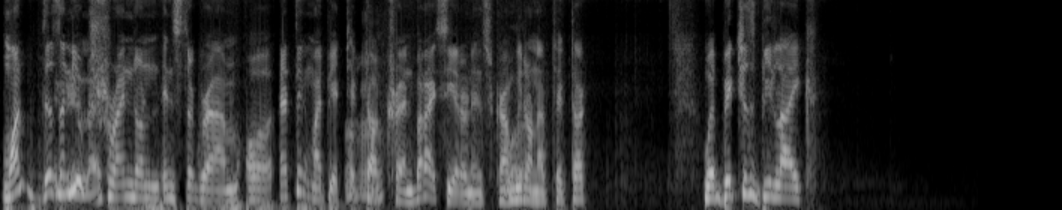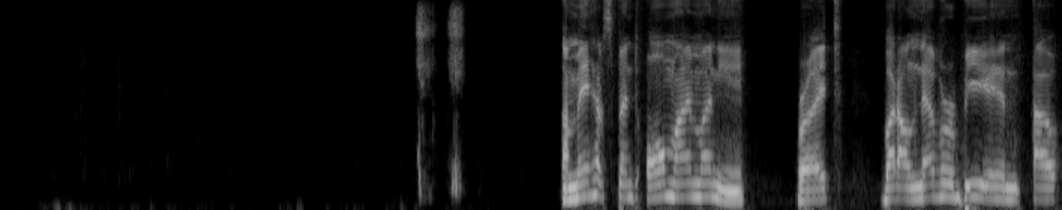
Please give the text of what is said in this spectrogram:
One there's In a new life? trend on Instagram, or I think it might be a TikTok Uh-huh. trend, but I see it on Instagram. We don't have TikTok. Where bitches be like, I may have spent all my money, right? But I'll never be in out.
